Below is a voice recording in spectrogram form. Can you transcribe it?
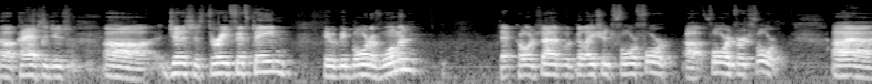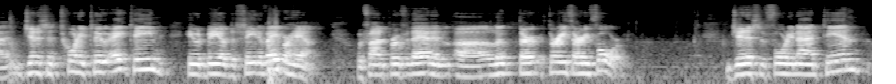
uh, passages, uh, Genesis 3.15, he would be born of woman. That coincides with Galatians 4, 4, uh, 4 and verse 4. Uh, Genesis 22.18, he would be of the seed of Abraham. We find proof of that in uh, Luke 3.34. Genesis 49.10,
